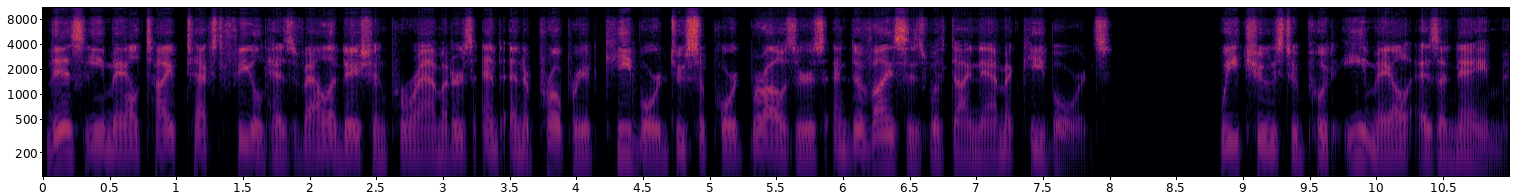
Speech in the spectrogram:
This email type text field has validation parameters and an appropriate keyboard to support browsers and devices with dynamic keyboards we choose to put email as a name.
